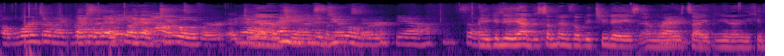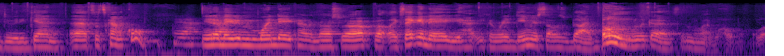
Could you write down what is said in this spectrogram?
awards are like right There's away. a, like and a out. do over, a do Yeah, over and you chance. get a the do next over. Yeah. So you can do yeah. But sometimes there'll be two days, and where Right. it's like you know you can do it again, and that's what's kind of cool. Yeah. You know, yeah. maybe one day kind of rush it up, but like second day you ha- you can redeem yourselves and be like, boom, look at us, and I'm like, whoa, whoa.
